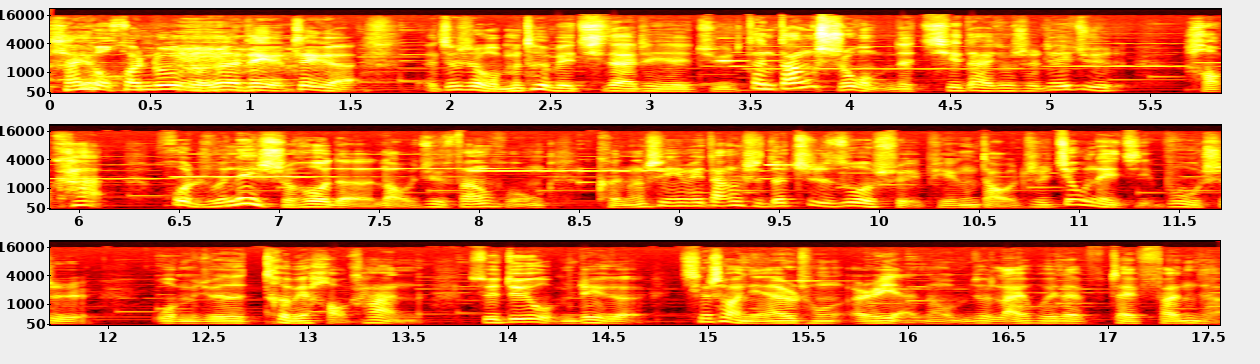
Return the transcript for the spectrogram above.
还有《还珠格格》这个这个，就是我们特别期待这些剧。但当时我们的期待就是这些剧。好看。或者说那时候的老剧翻红，可能是因为当时的制作水平导致就那几部是我们觉得特别好看的，所以对于我们这个青少年儿童而言呢，我们就来回再再翻它。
